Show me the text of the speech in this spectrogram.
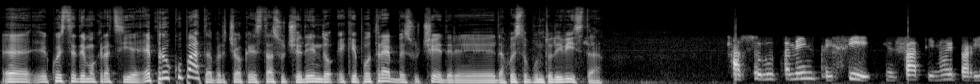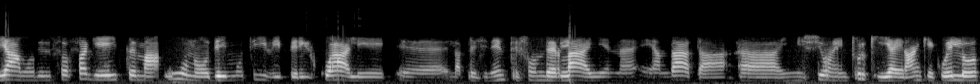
eh, queste democrazie. È preoccupata per ciò che sta succedendo e che potrebbe succedere da questo punto di vista? Assolutamente sì, infatti noi parliamo del Sofagate, ma uno dei motivi per il quale eh, la Presidente von der Leyen è andata eh, in missione in Turchia era anche quello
